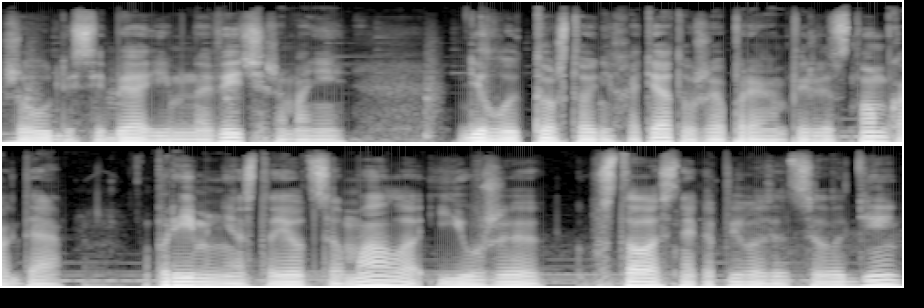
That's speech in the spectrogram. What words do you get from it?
живут для себя именно вечером, они делают то, что они хотят уже прямо перед сном, когда времени остается мало и уже усталость накопилась за целый день,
